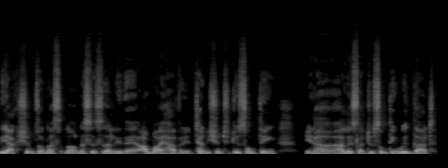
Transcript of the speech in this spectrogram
the actions are not necessarily there. I might have an intention to do something, you know, unless I do something with that,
